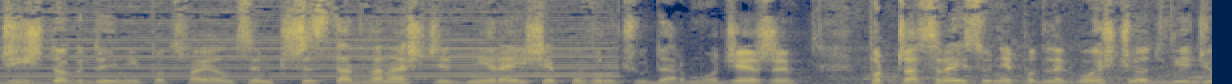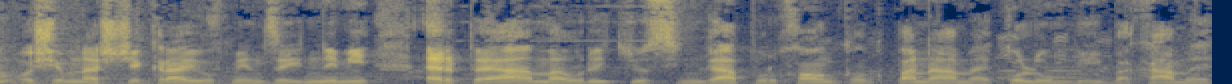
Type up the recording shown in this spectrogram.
Dziś do Gdyni po trwającym 312 dni rejsie powrócił Dar Młodzieży. Podczas rejsu niepodległości odwiedził 18 krajów, m.in. RPA, Mauritius, Singapur, Hongkong, Panamę, Kolumbię i Bahamy.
